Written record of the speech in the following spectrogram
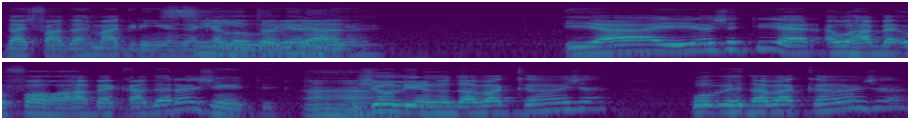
das Fadas Magrinhas, né? Sim, Que é Lulu tô e ligado. E aí a gente era. O, rabe, o forró rabecado era a gente. Juliano dava canja, Público dava canja,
